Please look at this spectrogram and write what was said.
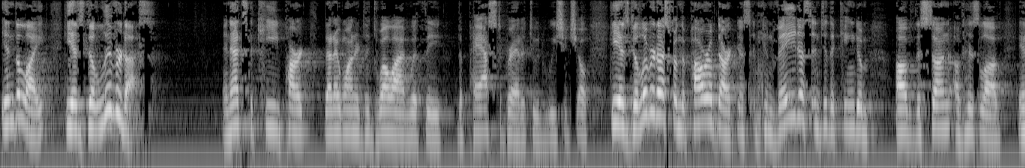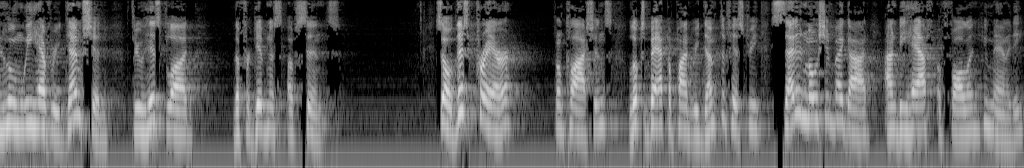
in the light. He has delivered us. And that's the key part that I wanted to dwell on with the, the past gratitude we should show. He has delivered us from the power of darkness and conveyed us into the kingdom of the Son of His love, in whom we have redemption through His blood, the forgiveness of sins. So, this prayer from Colossians looks back upon redemptive history set in motion by God on behalf of fallen humanity.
